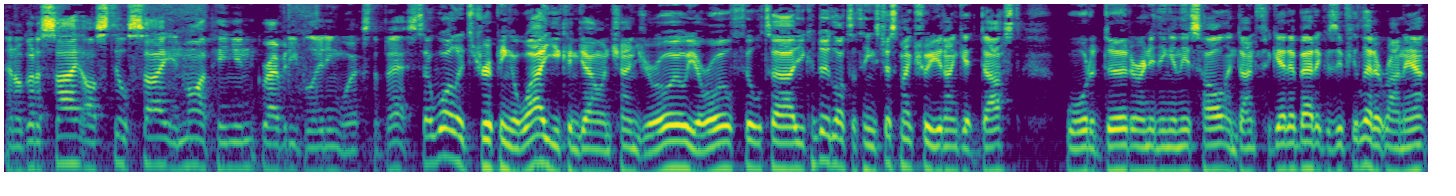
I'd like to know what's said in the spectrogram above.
And I've got to say, I'll still say, in my opinion, gravity bleeding works the best. So while it's dripping away, you can go and change your oil, your oil filter. You can do lots of things. Just make sure you don't get dust water, dirt or anything in this hole and don't forget about it because if you let it run out,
